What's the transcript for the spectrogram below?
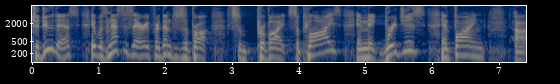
to do this, it was necessary for them to provide supplies and make bridges and find uh,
